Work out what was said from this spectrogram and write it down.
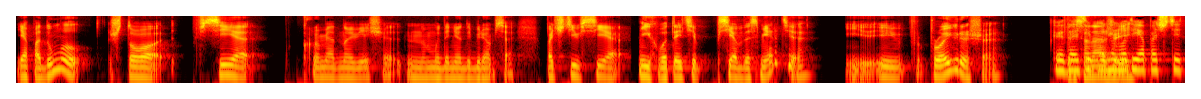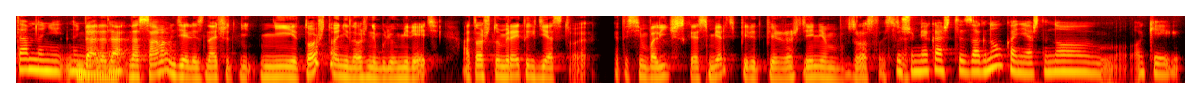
я подумал, что все кроме одной вещи, но мы до нее доберемся, почти все их вот эти псевдосмерти и, и проигрыши, когда персонажей... типа, ну вот я почти там, но не... да, да, да. На самом деле, значит, не, не то, что они должны были умереть, а то, что умирает их детство. Это символическая смерть перед перерождением в взрослость. Слушай, мне кажется, ты загнул, конечно, но окей.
